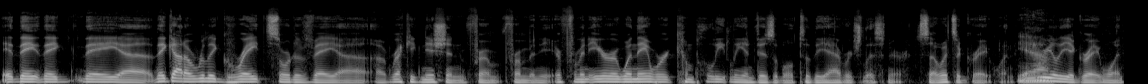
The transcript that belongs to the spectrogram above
it, they they they uh, they got a really great sort of a, uh, a recognition from from an from an era when they were completely invisible to the average listener. So it's a great one. Yeah. really a great one.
